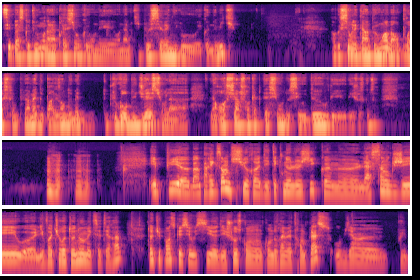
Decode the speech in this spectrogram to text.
c'est parce que tout le monde a l'impression qu'on est, on est un petit peu serré niveau économique. Alors que si on l'était un peu moins, bah, on pourrait se permettre, de, par exemple, de mettre de plus gros budgets sur la, la recherche en captation de CO2 ou des, choses comme ça. Mmh mmh Et puis, euh, ben, par exemple, sur euh, des technologies comme euh, la 5G ou les voitures autonomes, etc., toi, tu penses que c'est aussi des choses qu'on devrait mettre en place ou bien plus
